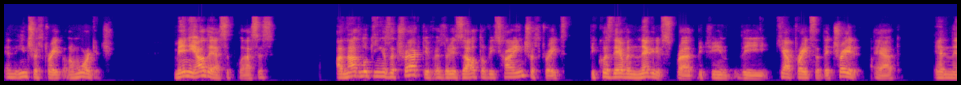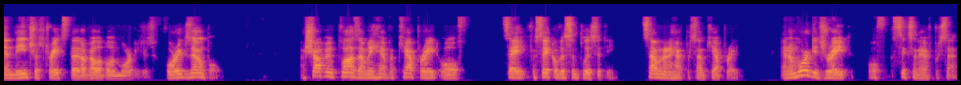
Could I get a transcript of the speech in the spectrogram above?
and the interest rate on a mortgage. Many other asset classes are not looking as attractive as a result of these high interest rates because they have a negative spread between the cap rates that they trade at and then the interest rates that are available in mortgages. For example, a shopping plaza may have a cap rate of, say, for sake of the simplicity, 7.5% cap rate, and a mortgage rate of 6.5%.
